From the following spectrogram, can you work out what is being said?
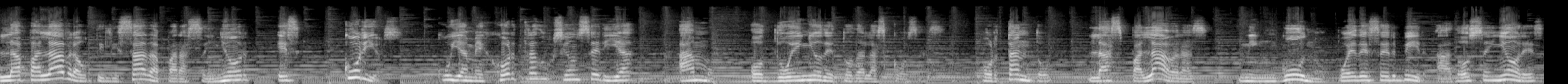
la palabra utilizada para Señor es curios, cuya mejor traducción sería amo o dueño de todas las cosas. Por tanto, las palabras ninguno puede servir a dos señores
